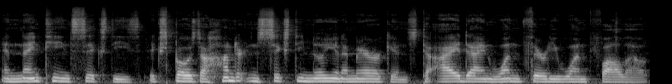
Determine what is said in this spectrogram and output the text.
and 1960s exposed 160 million Americans to iodine 131 fallout.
